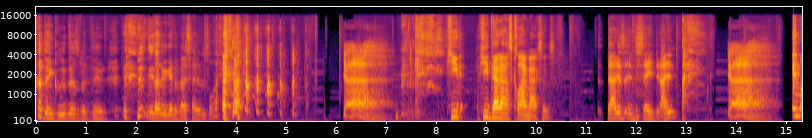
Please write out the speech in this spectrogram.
have to include this, but dude, this dude's not gonna get the best head of his life. He he dead ass climaxes. that is insane, dude. I didn't. And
